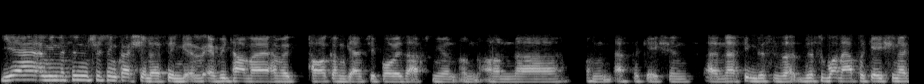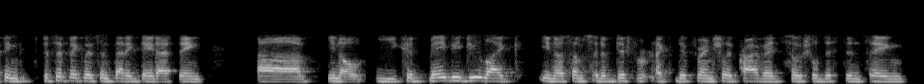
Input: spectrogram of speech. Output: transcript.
Yeah, I mean, it's an interesting question. I think every time I have a talk on GANs, people always ask me on on on, uh, on applications, and I think this is a this is one application. I think specifically synthetic data. I think uh, you know you could maybe do like you know some sort of different like differentially private social distancing,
